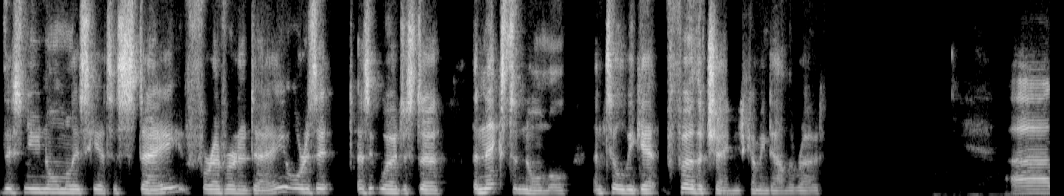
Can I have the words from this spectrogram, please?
this new normal is here to stay forever and a day, or is it, as it were, just a the next to normal until we get further change coming down the road? Uh,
